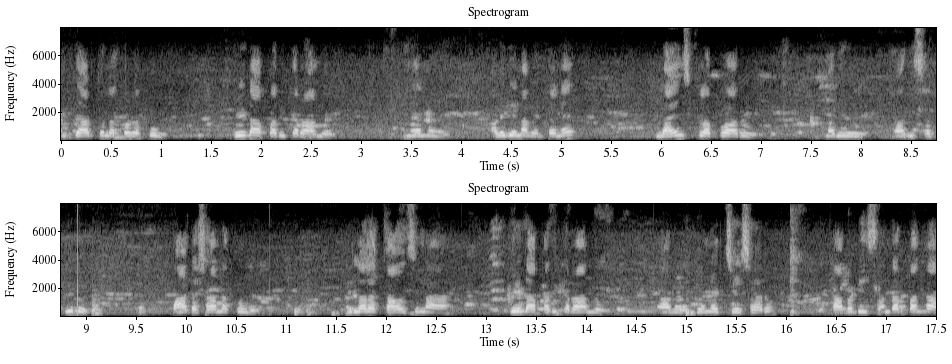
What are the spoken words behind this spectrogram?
విద్యార్థుల కొరకు క్రీడా పరికరాలు మేము అడిగిన వెంటనే లయన్స్ క్లబ్ వారు మరియు వారి సభ్యులు పాఠశాలకు పిల్లలకు కావాల్సిన క్రీడా పరికరాలు వారు డొనేట్ చేశారు. కాబట్టి ఈ సందర్భంగా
